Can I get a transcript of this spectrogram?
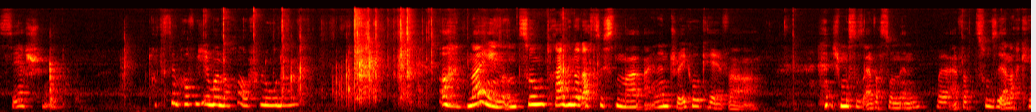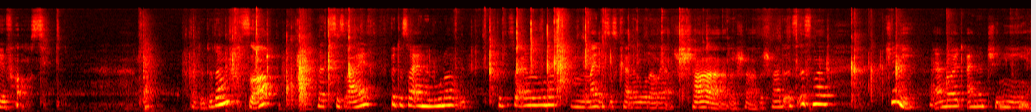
Sehr schön. Trotzdem hoffe ich immer noch auf Luna. Oh nein, und zum 380. Mal einen Draco-Käfer. Ich muss das einfach so nennen, weil er einfach zu sehr nach Käfer aussieht. So, letztes Ei. Bitte sei eine Luna. Bitte sei eine Luna. Nein, es ist keine Luna mehr. Schade, schade, schade. Es ist eine Ginny. Erneut eine Ginny.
